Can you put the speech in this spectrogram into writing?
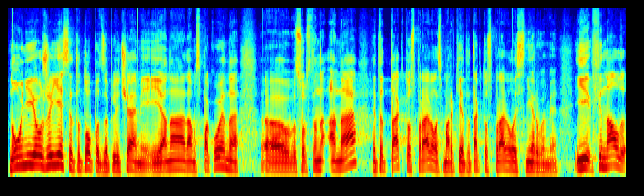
Но у нее уже есть этот опыт за плечами, и она там спокойно, э, собственно, она, это та, кто справилась, Маркета, та, кто справилась с нервами. И финал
